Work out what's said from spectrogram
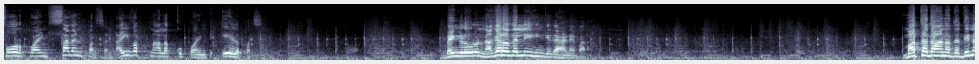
four point seven percent ಐವತ್ನಾಲ್ಕು ಪಾಯಿಂಟ್ ಏಳು ಪರ್ಸೆಂಟ್ ಬೆಂಗಳೂರು ನಗರದಲ್ಲಿ ಹಿಂಗಿದೆ ಹಣೆ ಬರ. ಮತದಾನದ ದಿನ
